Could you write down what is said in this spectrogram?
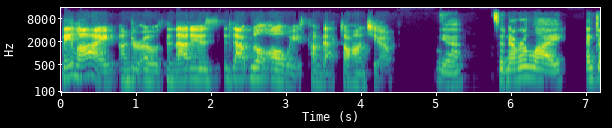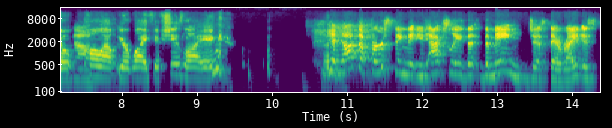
They lie under oath, and that is that will always come back to haunt you. Yeah. So never lie, and don't no. call out your wife if she's lying. yeah, not the first thing that you'd actually the the main just there, right? Is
